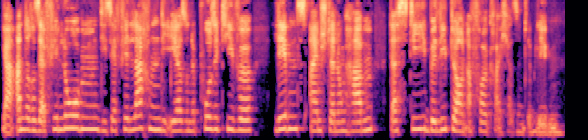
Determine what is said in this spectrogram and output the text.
ja andere sehr viel loben, die sehr viel lachen, die eher so eine positive Lebenseinstellung haben, dass die beliebter und erfolgreicher sind im Leben.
